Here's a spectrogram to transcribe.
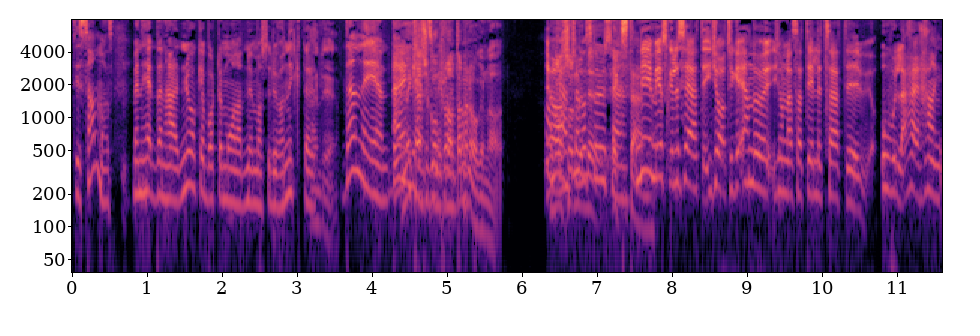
tillsammans. Men den här, nu åker jag bort en månad, nu måste du vara nykter. Ja, det- Den är en, den Men är kanske gå och prata med någon då. Kanske, vad ska du säga? Nej, men jag skulle säga att jag tycker ändå, Jonas, att det är lite så att eh, Ola här, han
